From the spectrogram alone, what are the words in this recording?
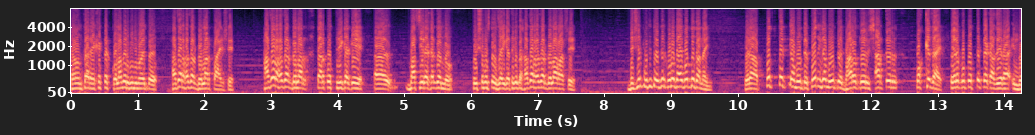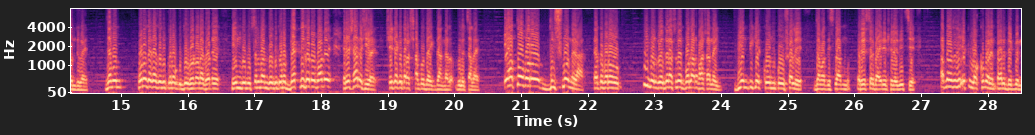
কারণ তার এক একটা কলামের বিনিময়ে তো হাজার হাজার ডলার পায় সে। হাজার হাজার ডলার তার পত্রিকাকে বাঁচিয়ে রাখার জন্য ওই সমস্ত জায়গা থেকে তো হাজার হাজার ডলার আসে। দেশের প্রতি তো এদের কোনো দায়বদ্ধতা নাই। এরা প্রত্যেকটা মুহূর্তে প্রতিটা মুহূর্তে ভারতের স্বার্থের পক্ষে যায়। এরকম প্রত্যেকটা কাজে এরা ইন্ধন যোগায়। যেমন, কোনো জায়গায় যদি কোনো দুর্ঘটনা ঘটে, হিন্দু, মুসলমান যদি কোনো ব্যক্তিগত ভাবে রেশারেশি হয়, সেটাকে তারা সাম্প্রদায়িক দাঙ্গা বলে চালায়। এত বড় দুশ্মনেরা এত বড়, কি বলব, এদের আসলে বলার ভাষা নাই। বিএনপি কে কোন কৌশলে জামাত ইসলাম রেসের বাইরে ঠেলে দিচ্ছে? আপনারা যদি একটু লক্ষ্য করেন, তাহলে দেখবেন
